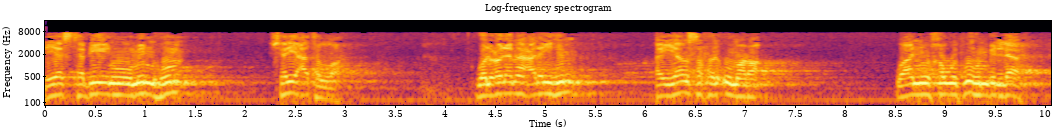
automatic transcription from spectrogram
ليستبينوا منهم شريعة الله. والعلماء عليهم أن ينصحوا الأمراء وأن يخوفوهم بالله.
